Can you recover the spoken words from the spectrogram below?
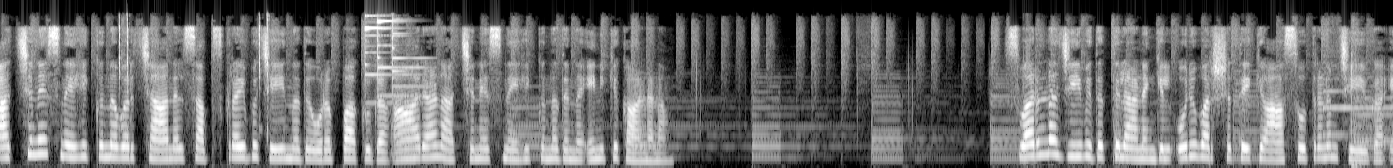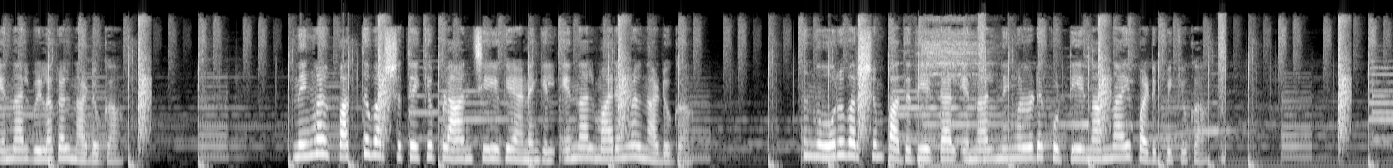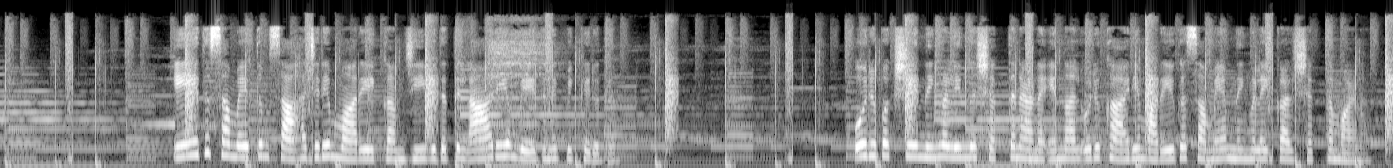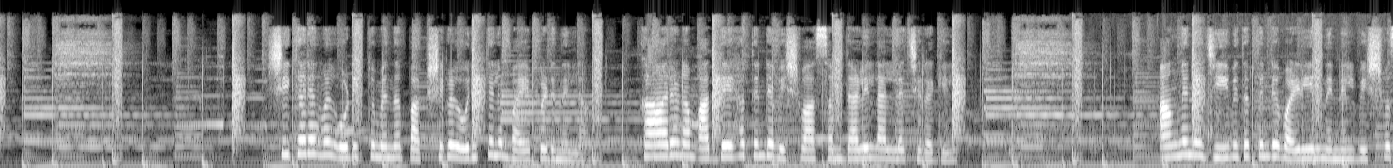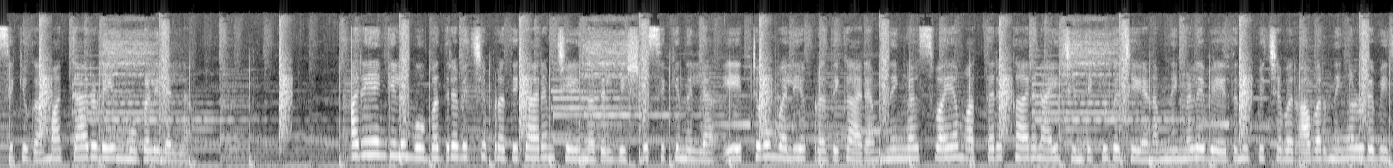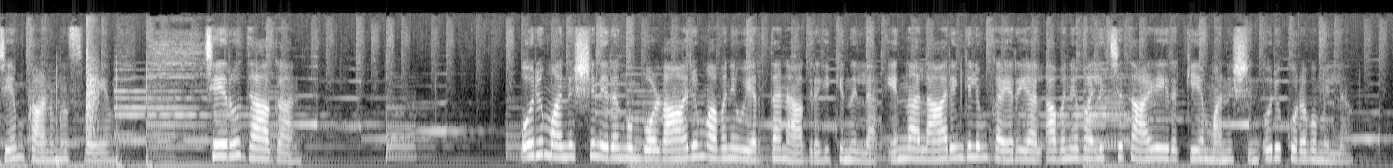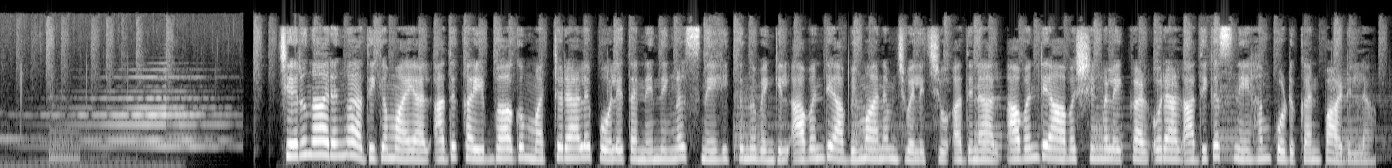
അച്ഛനെ സ്നേഹിക്കുന്നവർ channel subscribe ചെയ്യുന്നത് ഉറപ്പാക്കുക. ആരാണ് അച്ഛനെ സ്നേഹിക്കുന്നതെന്ന് എനിക്ക് കാണണം. സ്വർണ ജീവിതത്തിലാണെങ്കിൽ ഒരു വർഷത്തേക്ക് ആസൂത്രണം ചെയ്യുക എന്നാൽ വിളകൾ നടുക. നിങ്ങൾ പത്ത് വർഷത്തേക്ക് പ്ലാൻ ചെയ്യുകയാണെങ്കിൽ എന്നാൽ മരങ്ങൾ നടുക. നൂറ് വർഷം പദ്ധതിയിട്ടാൽ എന്നാൽ നിങ്ങളുടെ കുട്ടിയെ നന്നായി പഠിപ്പിക്കുക. ഏത് സമയത്തും സാഹചര്യം മാറിയേക്കാം. ജീവിതത്തിൽ ആരെയും വേദനിപ്പിക്കരുത്. ഒരുപക്ഷെ നിങ്ങൾ ഇന്ന് ശക്തനാണ്. എന്നാൽ ഒരു കാര്യം അറിയുക സമയം നിങ്ങളെക്കാൾ ശക്തമാണ്. ശിഖരങ്ങൾ ഒടിക്കുമെന്ന് പക്ഷികൾ ഒരിക്കലും ഭയപ്പെടുന്നില്ല. കാരണം അദ്ദേഹത്തിന്റെ വിശ്വാസം ദളിൽ അല്ല ചിറകിൽ. അങ്ങനെ ജീവിതത്തിന്റെ വഴിയിൽ നിന്നിൽ വിശ്വസിക്കുക മറ്റാരുടെയും മുകളിലല്ല. ആരെയെങ്കിലും ഉപദ്രവിച്ച് പ്രതികാരം ചെയ്യുന്നതിൽ വിശ്വസിക്കുന്നില്ല. ഏറ്റവും വലിയ പ്രതികാരം നിങ്ങൾ സ്വയം അത്തരക്കാരനായി ചിന്തിക്കുക ചെയ്യണം. നിങ്ങളെ വേദനിപ്പിച്ചവർ അവർ നിങ്ങളുടെ വിജയം കാണുന്നു സ്വയം. ചെറുതാകാൻ. ഒരു മനുഷ്യൻ ഇറങ്ങുമ്പോൾ ആരും അവനെ ഉയർത്താൻ ആഗ്രഹിക്കുന്നില്ല. എന്നാൽ ആരെങ്കിലും കയറിയാൽ അവനെ വലിച്ചു താഴെ ഇറക്കിയ മനുഷ്യൻ ഒരു കുറവുമില്ല. ചെറുനാരങ്ങ അധികമായാൽ അത് കൈഭാഗം മറ്റൊരാളെ പോലെ തന്നെ നിങ്ങൾ സ്നേഹിക്കുന്നുവെങ്കിൽ അവന്റെ അഭിമാനം ജ്വലിച്ചു. അതിനാൽ അവന്റെ ആവശ്യങ്ങളെക്കാൾ ഒരാൾ അധിക സ്നേഹം കൊടുക്കാൻ പാടില്ല.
